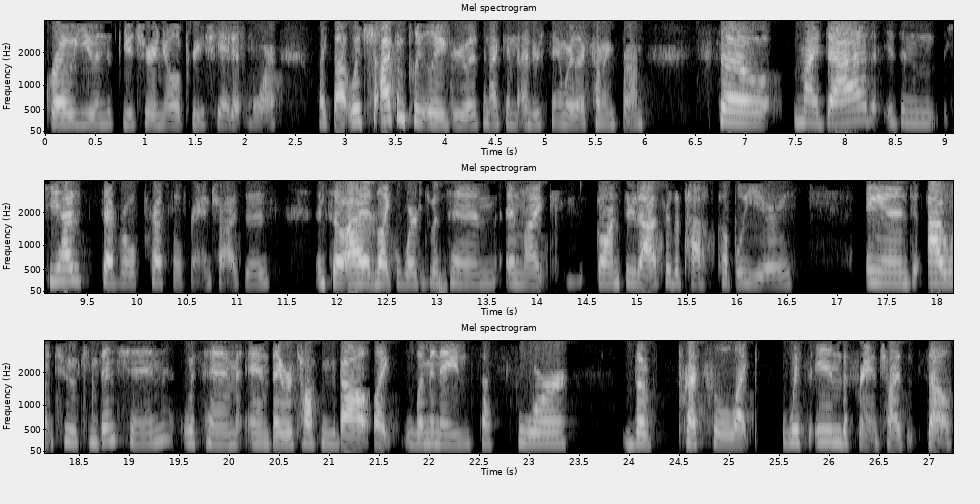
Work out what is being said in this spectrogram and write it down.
grow you in the future, and you'll appreciate it more." Like that, which I completely agree with, and I can understand where they're coming from. So my dad is in he has several pretzel franchises and so I had like worked with him and like gone through that for the past couple years. And I went to a convention with him and they were talking about like lemonade and stuff for the pretzel like within the franchise itself.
